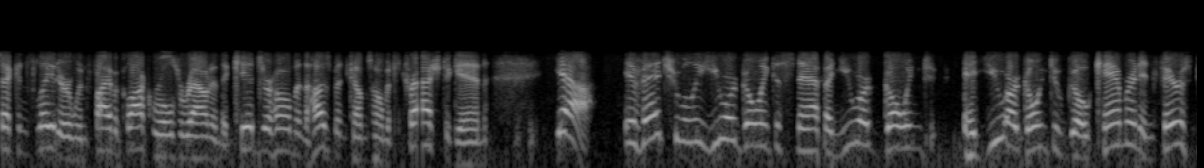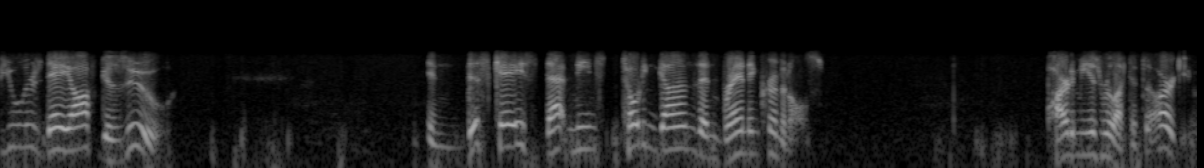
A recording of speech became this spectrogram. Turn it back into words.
seconds later when five o'clock rolls around and the kids are home and the husband comes home it's trashed again yeah eventually you are going to snap and you are going to and you are going to go Cameron and Ferris Bueller's Day Off Gazoo. In this case, that means toting guns and branding criminals. Part of me is reluctant to argue.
